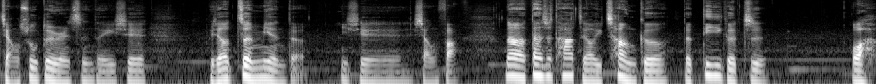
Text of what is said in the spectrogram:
讲述对人生的一些比较正面的一些想法，那但是他只要一唱歌的第一个字，哇，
